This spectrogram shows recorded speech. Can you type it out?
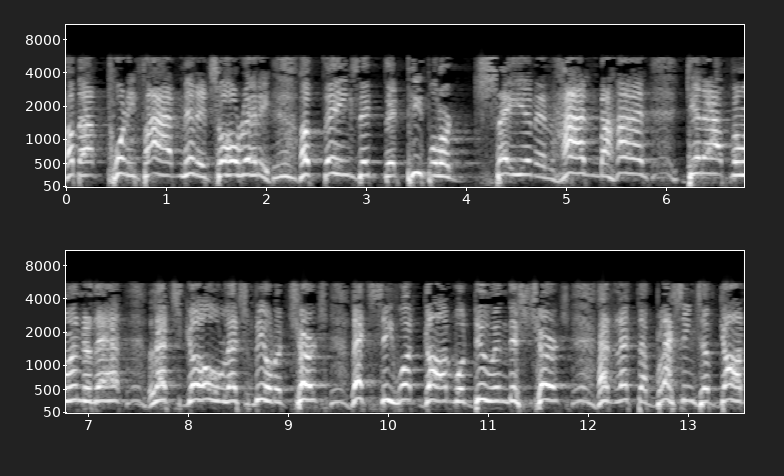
about 25 minutes already of things that, that people are saying and hiding behind. Get out from under that. Let's go. Let's build a church. Let's see what God will do in this church and let the blessings of God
